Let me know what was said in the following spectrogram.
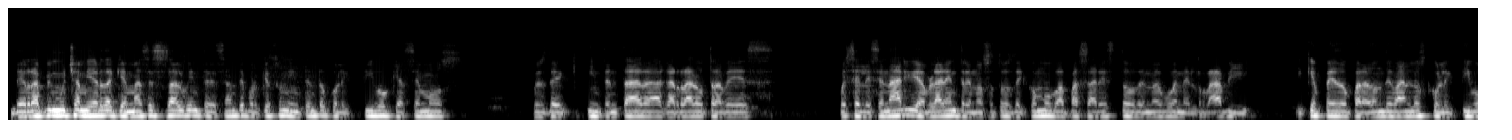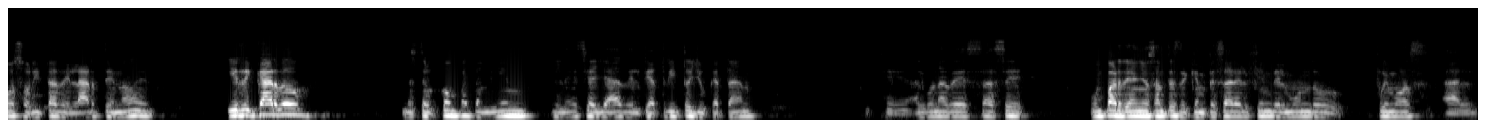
De rap y mucha mierda, que más eso es algo interesante porque es un intento colectivo que hacemos pues de intentar agarrar otra vez pues el escenario y hablar entre nosotros de cómo va a pasar esto de nuevo en el rap y, qué pedo, para dónde van los colectivos ahorita del arte, ¿no? Y Ricardo, nuestro compa también, el necio allá del Teatrito Yucatán, que alguna vez hace un par de años antes de que empezara el fin del mundo fuimos al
